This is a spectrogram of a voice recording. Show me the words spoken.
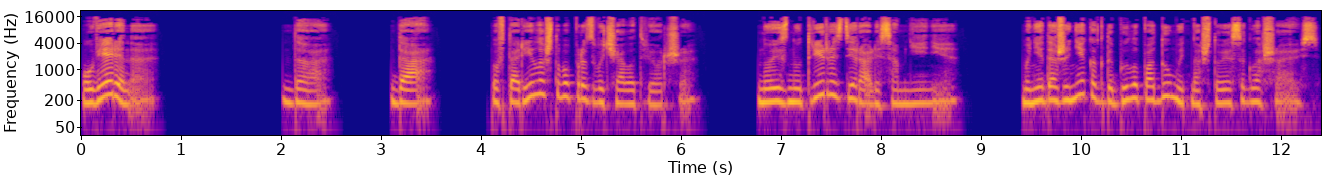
«Уверена?» «Да, да», — повторила, чтобы прозвучало тверже. Но изнутри раздирали сомнения. Мне даже некогда было подумать, на что я соглашаюсь.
